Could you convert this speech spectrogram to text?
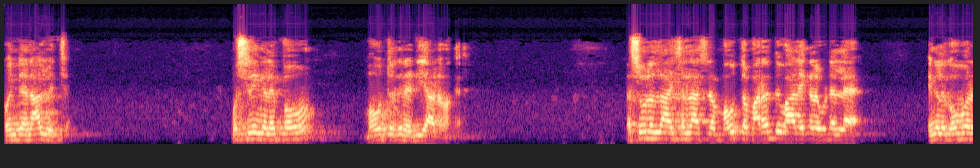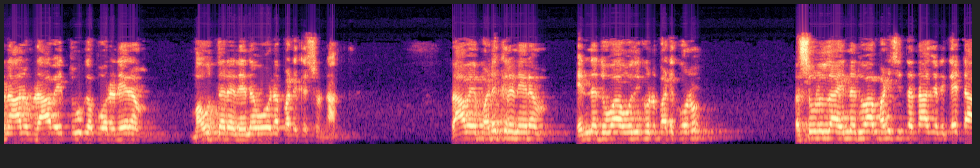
கொஞ்ச நாள் மிச்சம் முஸ்லீம்கள் எப்பவும் மௌத்துக்கு ரெடியானவங்க. ரசூலுல்லாஹி ஸல்லல்லாஹு மௌத்த மறந்து வாழைகளை விடல. எங்களுக்கு ஒவ்வொரு நாளும் ராவை தூங்க போற நேரம் மௌத்தர நினைவோட படுக்க சொன்னாங்க. ராவை படுக்கிற நேரம் என்ன துவா ஒதுக்கணும் படுக்கணும்? ரசூலுல்லா என்ன துவா படிச்சு தந்தாங்கன்னு கேட்டா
